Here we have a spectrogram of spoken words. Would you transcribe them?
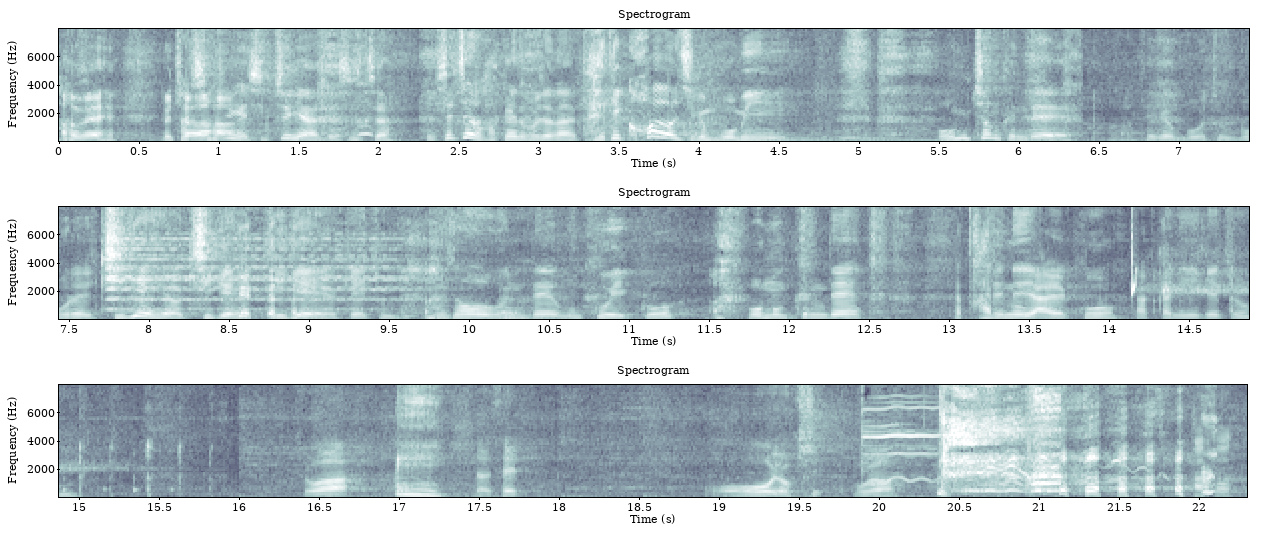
아, 왜? 그렇잖아. 집중해 집중해야 돼 진짜. 실제로 가까이서 보잖아요 되게 커요 지금 몸이. 엄청 큰데 아, 되게 뭐 좀 뭐래. 기계예요 기계 기계 이렇게 좀 무서운데 웃고 있고 몸은 큰데 다리는 얇고 약간 이게 좀 좋아. 자 셋 오 역시 뭐야? 다섯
